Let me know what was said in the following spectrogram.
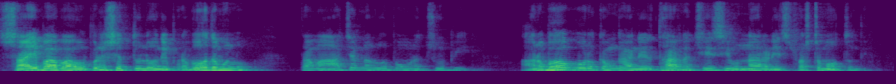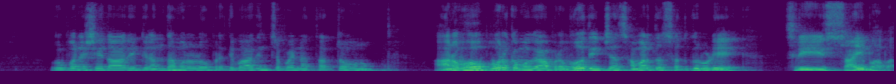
సాయిబాబా ఉపనిషత్తులోని ప్రబోధములు తమ ఆచరణ రూపమును చూపి అనుభవపూర్వకంగా నిర్ధారణ చేసి ఉన్నారని స్పష్టమవుతుంది. ఉపనిషదాది గ్రంథములలో ప్రతిపాదించబడిన తత్వమును అనుభవపూర్వకముగా ప్రబోధించిన సమర్థ సద్గురుడే శ్రీ సాయిబాబా.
